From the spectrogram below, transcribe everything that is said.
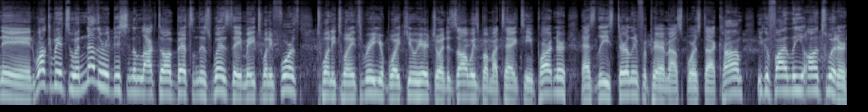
Welcome into another edition of Locked On Bets on this Wednesday, May 24th, 2023. Your boy Q here, joined as always by my tag team partner. That's Lee Sterling from ParamountSports.com. You can find Lee on Twitter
